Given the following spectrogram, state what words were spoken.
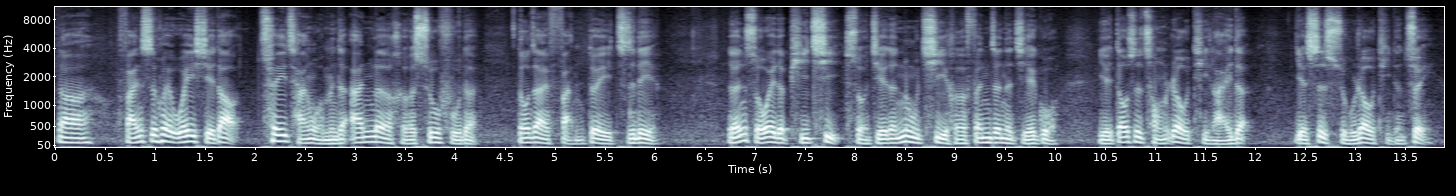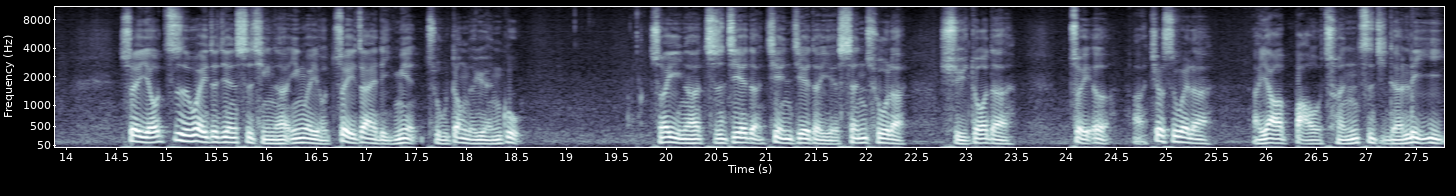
那凡是会威胁到。摧残我们的安乐和舒服的，都在反对之列。人所谓的脾气所结的怒气和纷争的结果，也都是从肉体来的，也是属肉体的罪。所以由自卫这件事情呢，因为有罪在里面主动的缘故，所以呢，直接的、间接的也生出了许多的罪恶啊，就是为了啊要保存自己的利益、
